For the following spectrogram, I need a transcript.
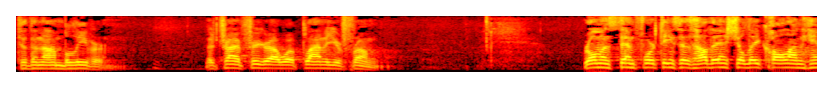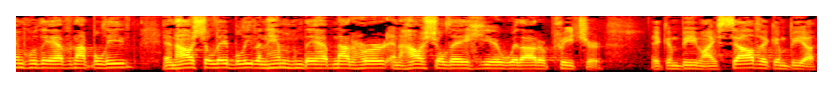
to the non-believer. They're trying to figure out what planet you're from. Romans 10:14 says, "How then shall they call on him who they have not believed? And how shall they believe in him whom they have not heard? And how shall they hear without a preacher?" It can be myself, it can be an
